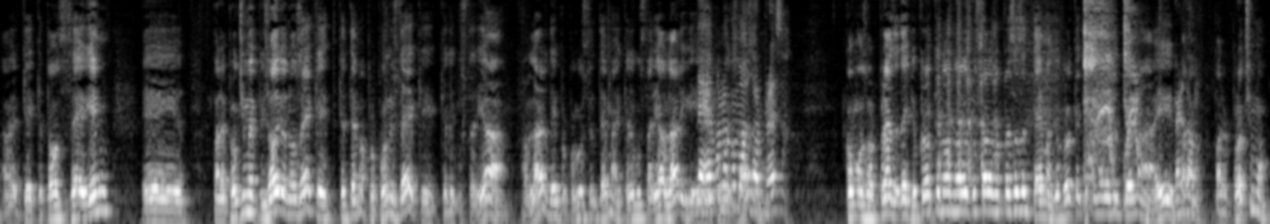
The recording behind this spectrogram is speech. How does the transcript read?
a ver que, que todo sucede bien. Eh, para el próximo episodio, no sé, ¿qué, qué tema propone usted que, que le gustaría hablar? De ahí, proponga usted un tema de qué le gustaría hablar y, Dejémoslo como sorpresa. Como sorpresa, de, yo creo que no, no les gustan las sorpresas en temas, yo creo que hay que poner un tema ahí para, el próximo,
